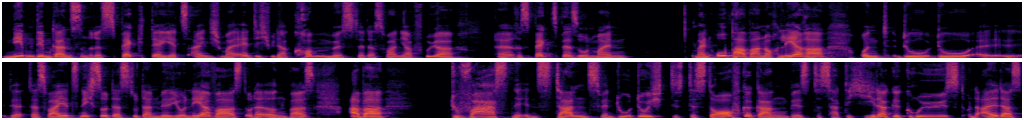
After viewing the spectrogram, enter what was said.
neben dem ganzen Respekt, der jetzt eigentlich mal endlich wieder kommen müsste, das waren ja früher äh, Respektspersonen, mein mein Opa war noch Lehrer und du, du, äh, das war jetzt nicht so, dass du dann Millionär warst oder irgendwas, aber du warst eine Instanz. Wenn du durch das, Dorf gegangen bist, das hat dich jeder gegrüßt und all das.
